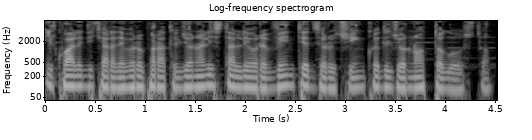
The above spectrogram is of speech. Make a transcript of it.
il quale dichiara di aver operato il giornalista alle ore 20.05 del giorno 8 agosto,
